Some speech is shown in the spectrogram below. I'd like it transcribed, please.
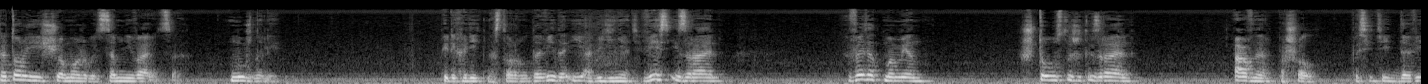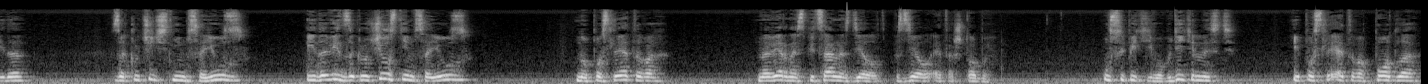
которые еще, может быть, сомневаются, нужно ли переходить на сторону Давида и объединять весь Израиль. В этот момент, что услышит Израиль? Авнер пошел посетить Давида, заключить с ним союз, и Давид заключил с ним союз, но после этого, наверное, специально сделал, сделал это, чтобы усыпить его бдительность, и после этого подло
